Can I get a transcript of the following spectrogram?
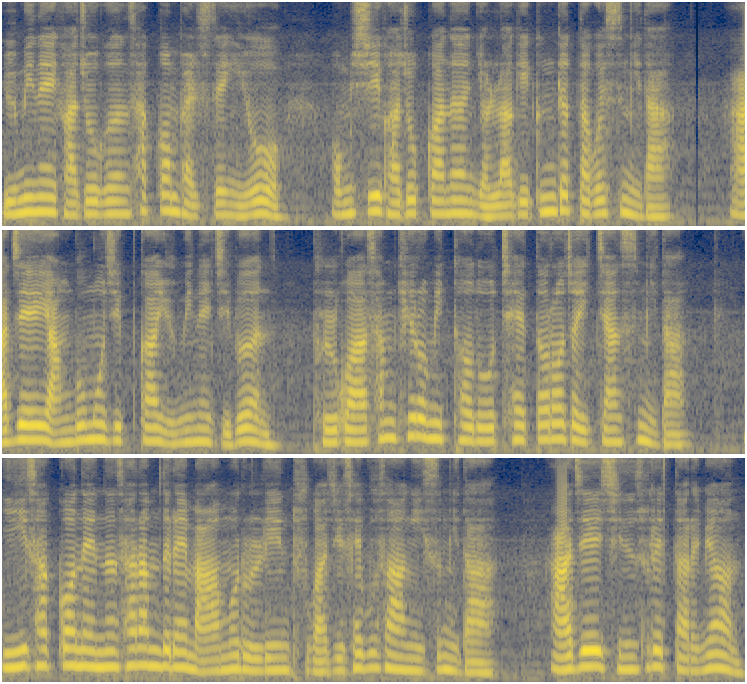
유민의 가족은 사건 발생 이후 엄씨 가족과는 연락이 끊겼다고 했습니다. 아재의 양부모 집과 유민의 집은 불과 3km도 채 떨어져 있지 않습니다. 이 사건에는 사람들의 마음을 울린 두 가지 세부 사항이 있습니다. 아재의 진술에 따르면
